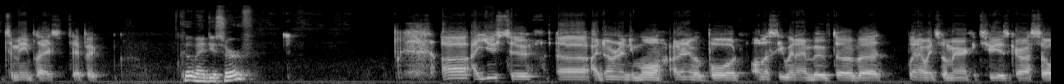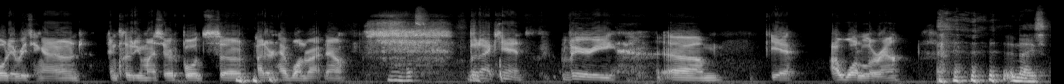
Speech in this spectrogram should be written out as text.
it's a mean place. It's epic. Cool, man. Do you surf? Uh, I used to. Uh, I don't anymore. I don't have a board. Honestly, when I moved over, when I went to America two years ago, I sold everything I owned, including my surfboards. So I don't have one right now. But I can. Very, um, yeah, I waddle around. nice.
